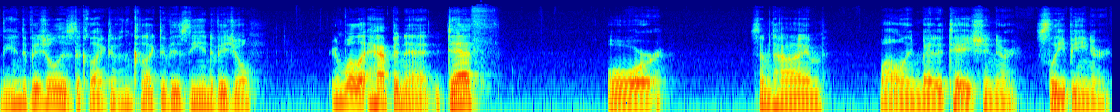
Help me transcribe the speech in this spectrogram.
the individual is the collective and the collective is the individual. And will it happen at death or sometime while in meditation or sleeping or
